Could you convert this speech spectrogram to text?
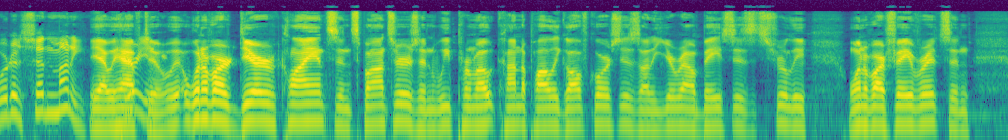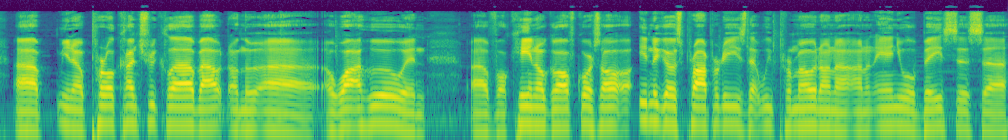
Where to send money. Yeah, we have Period. to. We- One of our dear clients and sponsors, and we promote Ka'anapali golf courses on a year-round basis. It's truly one of our favorites, and uh, you know, Pearl Country Club out on the uh, Oahu and uh, Volcano Golf Course, all Indigo's properties that we promote on a, on an annual basis. Uh,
